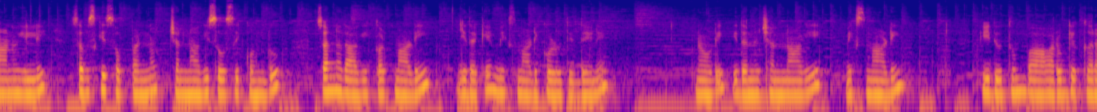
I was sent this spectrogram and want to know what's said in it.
ನಾನು ಇಲ್ಲಿ ಸಬ್ಸಿಗೆ ಸೊಪ್ಪನ್ನು ಚೆನ್ನಾಗಿ ಸೋಸಿಕೊಂಡು ಸಣ್ಣದಾಗಿ ಕಟ್ ಮಾಡಿ ಇದಕ್ಕೆ ಮಿಕ್ಸ್ ಮಾಡಿಕೊಳ್ಳುತ್ತಿದ್ದೇನೆ. ನೋಡಿ, ಇದನ್ನು ಚೆನ್ನಾಗಿ ಮಿಕ್ಸ್ ಮಾಡಿ. ಇದು ತುಂಬ ಆರೋಗ್ಯಕರ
